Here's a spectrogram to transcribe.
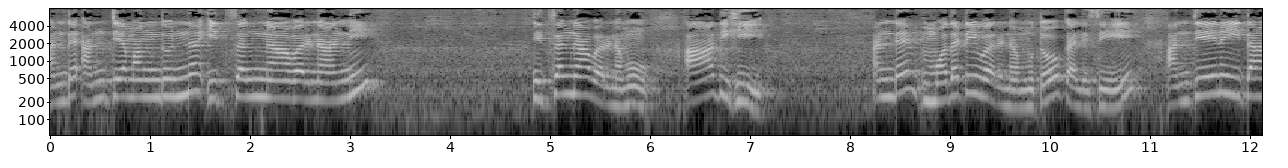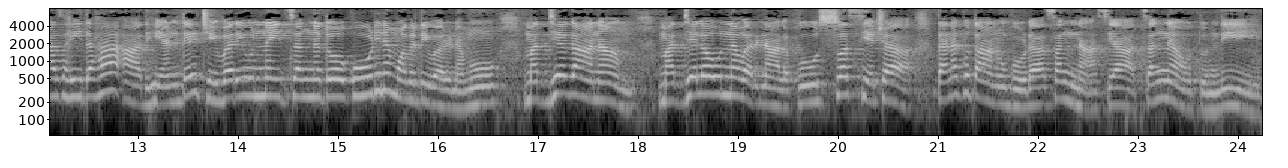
అంటే అంత్యమందున్న ఇత్సంజ్ఞావర్ణాన్ని ఇత్సంజ్ఞావర్ణము. ఆదిహి. అంటే మొదటి వర్ణముతో కలిసి అంత్యేన ఇతా సహిత ఆది. అంటే చివరి ఉన్న ఇత్సంజ్ఞతో కూడిన మొదటి వర్ణము. మధ్యగానం మధ్యలో ఉన్న వర్ణాలకు స్వస్య చ తనకు తాను కూడా సంజ్ఞ స్యాత్ సంజ్ఞ అవుతుంది.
